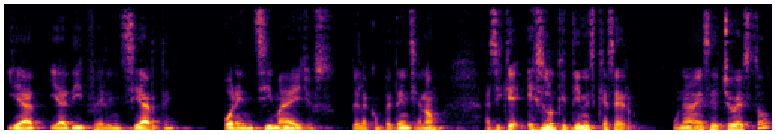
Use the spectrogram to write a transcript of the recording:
y a, y a diferenciarte por encima de ellos, de la competencia, ¿no? Así que eso es lo que tienes que hacer. Una vez hecho esto,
